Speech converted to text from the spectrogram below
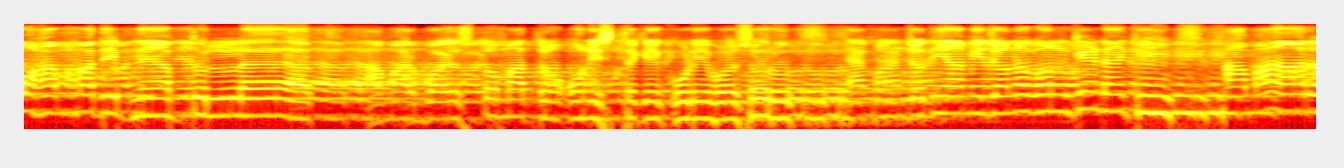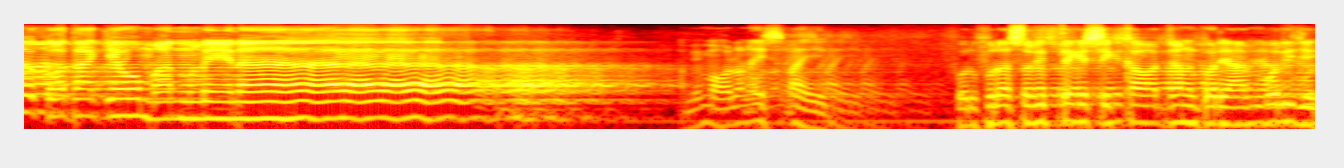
মোহাম্মদ ইবনে আব্দুল্লাহ, আমার বয়স তো মাত্র উনিশ থেকে কুড়ি বছর। এখন যদি আমি জনগণকে ডাকি, আমার কথা কেউ মানবে না। আমি মৌলানা ইসমাইল। ফুরফুরা শরীফ থেকে শিক্ষা অর্জন করে আমি বলি যে,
